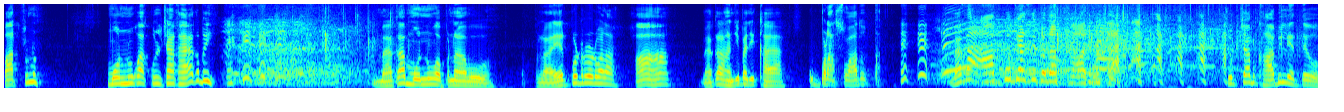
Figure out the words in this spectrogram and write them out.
बात सुनो मोनू का कुलचा खाया कभी? मैं कहा मोनू अपना वो अपना एयरपोर्ट रोड वाला? हाँ हाँ। मैं कहा हाँ जी भाजी खाया। वो बड़ा स्वाद होता। मैं कहा आपको कैसे पता स्वाद होता? चुपचाप खा भी लेते हो।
